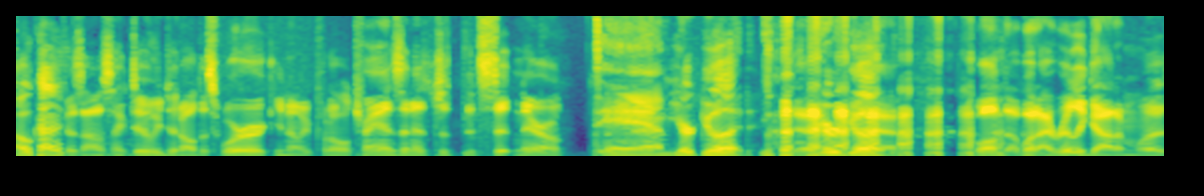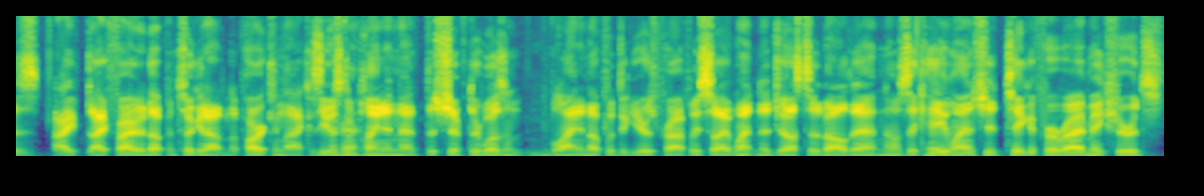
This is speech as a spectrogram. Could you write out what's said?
Okay. because I was like, dude, we did all this work. You know, we put a whole trans in it. It's just it's sitting there. Damn, you're good. you're good. Yeah. Well, th- what I really got him was I, I fired it up and took it out in the parking lot because he was Okay. complaining that the shifter wasn't lining up with the gears properly. So I went and adjusted all that, and I was like, hey, why don't you take it for a ride? Make sure it's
